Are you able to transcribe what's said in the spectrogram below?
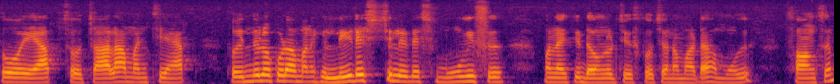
సో ఈ యాప్ సో చాలా మంచి యాప్. సో ఇందులో కూడా మనకి లేటెస్ట్ లేటెస్ట్ మూవీస్ మనకి డౌన్లోడ్ చేసుకోవచ్చు అన్నమాట ఆ మూవీ సాంగ్స్.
